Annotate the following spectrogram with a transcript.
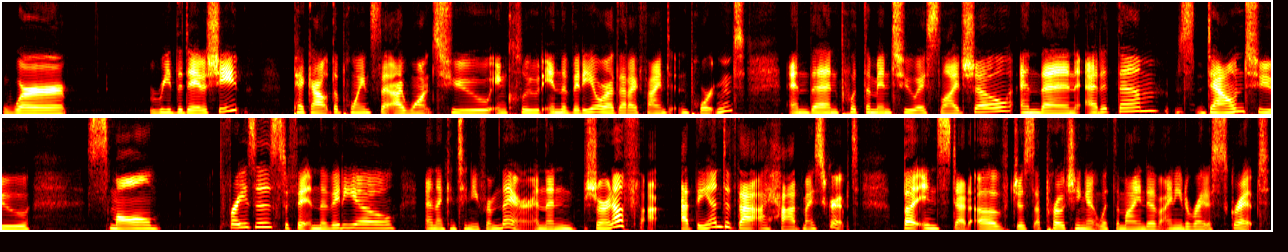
were read the data sheet, pick out the points that I want to include in the video or that I find important, and then put them into a slideshow and then edit them down to small phrases to fit in the video and then continue from there. And then, sure enough, at the end of that, I had my script. But instead of just approaching it with the mind of, I need to write a script,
